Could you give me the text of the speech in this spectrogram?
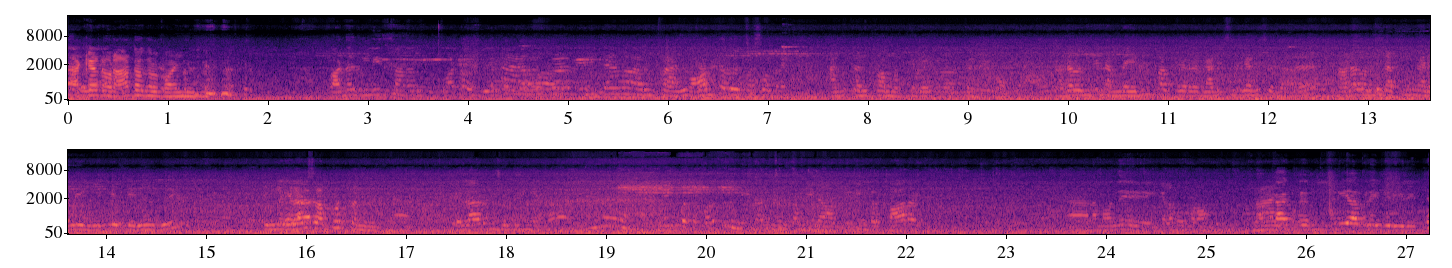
அக்காட்ட ஒரு ஆட்டோகிராஃப் வாங்கிருங்க படம் ரிலீஸ் ஆனதுக்கு படம் அது பார்த்து வச்சு சொல்கிறேன் அது கன்ஃபார்ம் மக்களே? கன்ஃபார்ம் படம் வந்து நம்ம எதிர்பார்க்குற நடிச்சிருக்கேன்னு சொன்னாங்க படம் வந்து டப்பிங் கடலை எங்களுக்கே தெரியுது. எங்களுக்கு எல்லாரும் சப்போர்ட் பண்ணுவீங்க எல்லாரும் சொல்லுவீங்க "ஆனா, இன்னும் இப்படிப்பட்ட படத்தில் நீ நடிச்சிருக்க மீனா அப்படின்னு எங்களை பாராட்டி நம்ம வந்து கிளம்ப போகிறோம் இருந்து ஃப்ரீயா விடைபெறுகிறேன்.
